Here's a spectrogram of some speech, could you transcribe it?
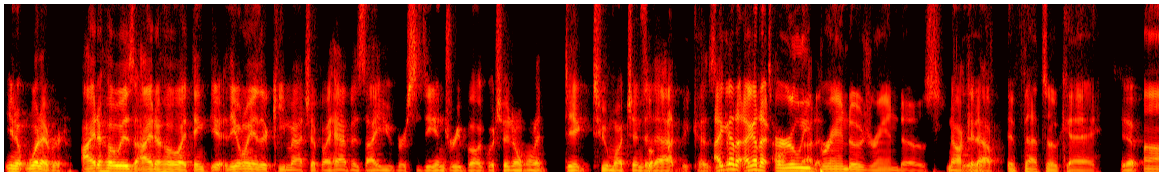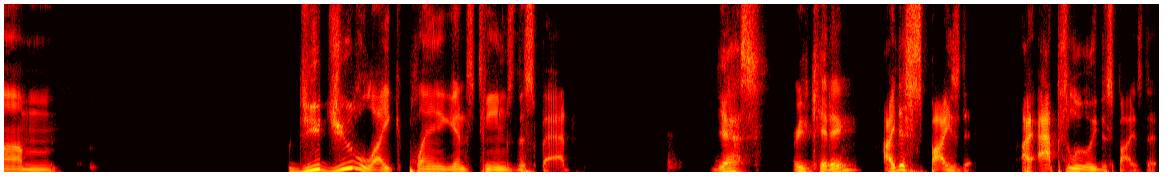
you know, whatever. Idaho is Idaho. I think the, the only other key matchup I have is IU versus the injury bug, which I don't want to dig too much into So, that because I got I got wanna an early about. Brando's Randos. Knock it out. if that's okay. Yep. Um, do you, do you like playing against teams this bad? Yes. Are you kidding? I despised it. I absolutely despised it.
